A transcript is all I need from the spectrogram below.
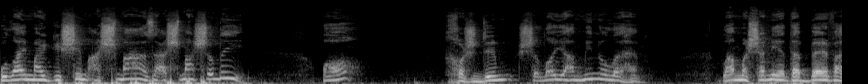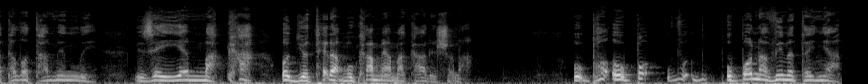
אולי מרגישים אשמה, זה אשמה שלי. או חושדים שלא יאמינו להם. למה שאני אדבר ואתה לא תאמין לי? וזה יהיה מכה עוד יותר עמוקה מהמכה הראשונה. ובוא, ובוא, ובוא נבין את העניין.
